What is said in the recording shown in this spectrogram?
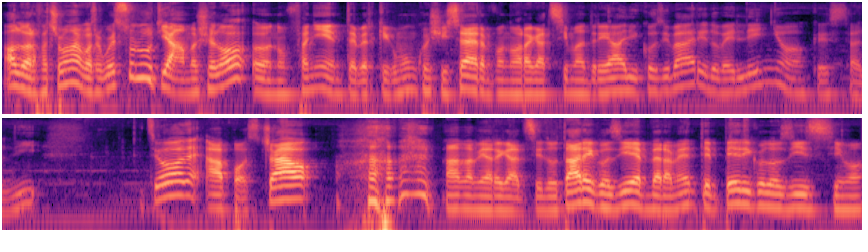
Allora, facciamo una cosa. Questo lootiamocelo. Uh, non fa niente, perché comunque ci servono, ragazzi, materiali così vari. Dov'è il legno? Che sta lì. Attenzione, a posto, ciao. Mamma mia ragazzi, lottare così è veramente pericolosissimo.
